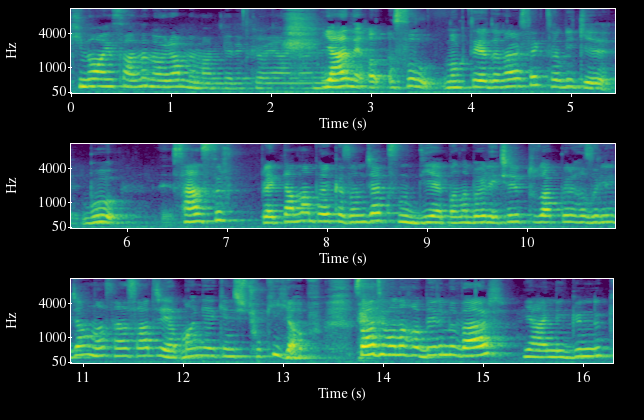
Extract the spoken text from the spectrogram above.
kinoayı senden öğrenmemem gerekiyor yani. Hani- Yani asıl noktaya dönersek tabii ki bu sen sırf reklamdan para kazanacaksın diye bana böyle içerik tuzakları hazırlayacağına sen sadece yapman gereken işi çok iyi yap. Sadece bana haberimi ver. Yani günlük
